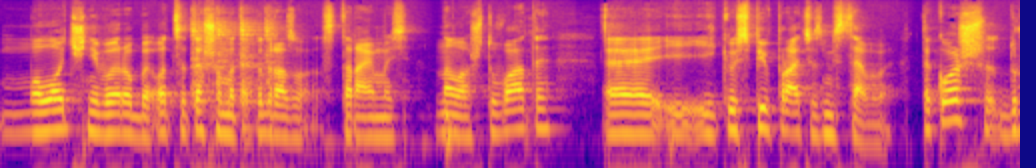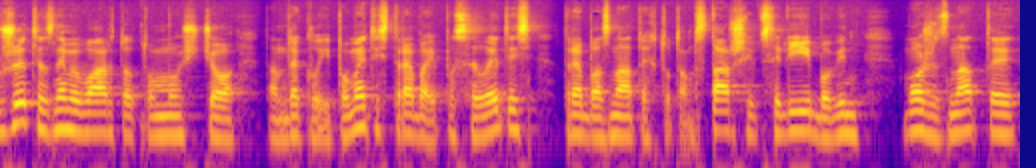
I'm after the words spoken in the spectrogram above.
молочні вироби. Оце те, що ми так одразу стараємось налаштувати якусь співпрацю з місцевими. Також дружити з ними варто, тому що там деколи і помитись треба, і поселитись. Треба знати, хто там старший в селі, бо він може знати,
